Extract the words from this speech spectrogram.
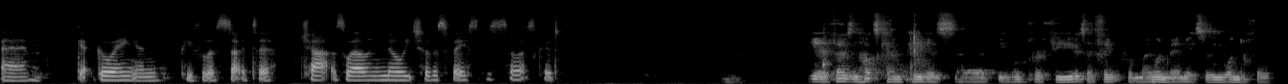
um, get going, and people have started to chat as well and know each other's faces. So that's good. Yeah, Thousand Huts campaign has uh, been on for a few years, I think, from my own memory. It's a really wonderful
